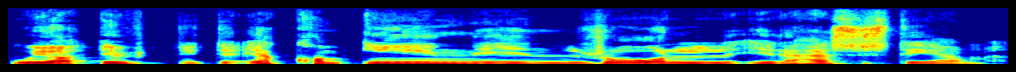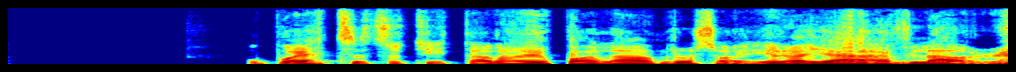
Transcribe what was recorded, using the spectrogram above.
och jag utnyttjade, jag kom in i en roll i det här systemet. Och på ett sätt så tittade han ju på alla andra och sa, era jävlar.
